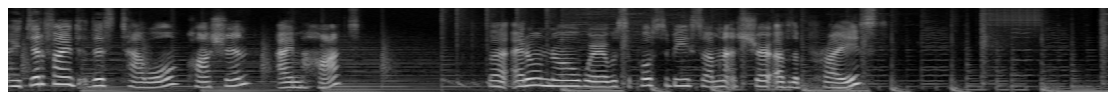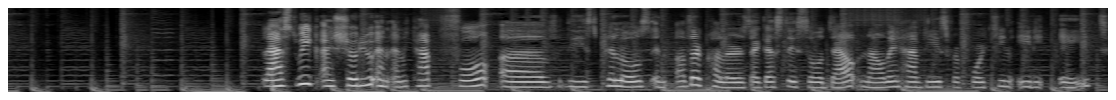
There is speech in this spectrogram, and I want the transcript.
I did find this towel, caution, I'm hot. But I don't know where it was supposed to be, so I'm not sure of the price. Last week I showed you an end cap full of these pillows in other colors. I guess they sold out. Now they have these for $14.88.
